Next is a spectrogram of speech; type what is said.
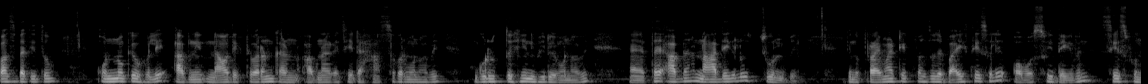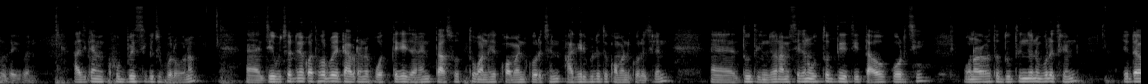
পাস ব্যতীত অন্য কেউ হলে আপনি নাও দেখতে পারেন। কারণ আপনার কাছে এটা হাস্যকর মনে হবে, গুরুত্বহীন ভিডিও মনে হবে। অ্যা তাই আপনারা না দেখলেও চলবে। কিন্তু প্রাইমারি টেট পাস ২০২২-২৩ হলে অবশ্যই দেখবেন, শেষ পর্যন্ত দেখবেন। আজকে আমি খুব বেশি কিছু বলব না। যে বিষয়টা নিয়ে কথা বলব এটা আপনারা প্রত্যেকেই জানেন। তা সত্ত্বেও অনেকে কমেন্ট করেছেন। আগের ভিডিওতে কমেন্ট করেছিলেন দু ২-৩ আমি সেখানে উত্তর দিয়েছি, তাও করছি। ওনারা হয়তো ২-৩ জনে বলেছিলেন, এটা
